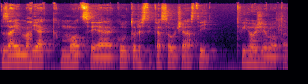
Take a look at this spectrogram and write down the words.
zajímá, jak moc je kulturistika součástí tvýho života.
